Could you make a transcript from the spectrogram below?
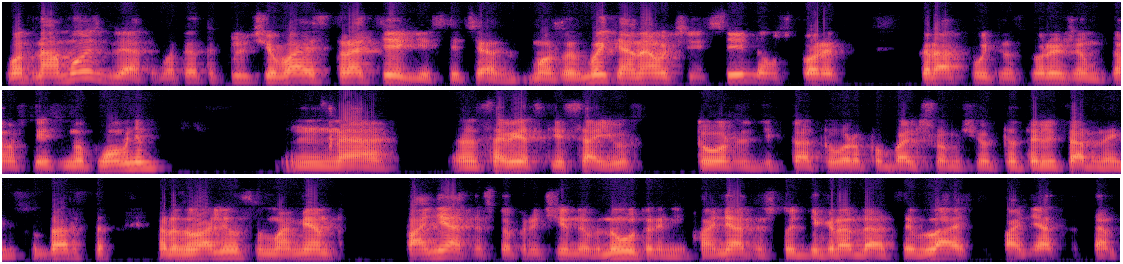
Вот, на мой взгляд, вот это ключевая стратегия сейчас, может быть, она очень сильно ускорит крах путинского режима, потому что, если мы помним, э, Советский Союз, тоже диктатура, по большому счету, тоталитарное государство, развалился в момент Понятно, что причины внутренние, понятно, что деградация власти, понятно, там,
